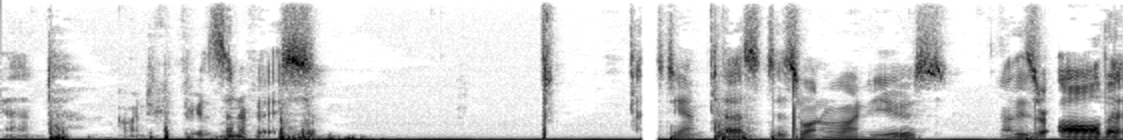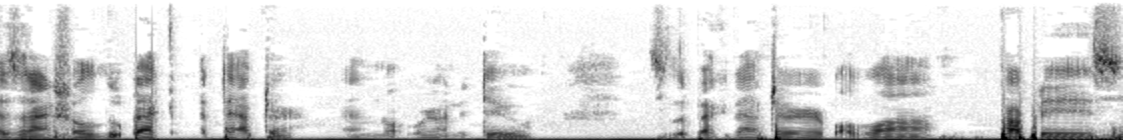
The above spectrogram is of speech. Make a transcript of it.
I'm going to configure this interface. SDM test is the one we're going to use. Now these are all that is an actual loopback adapter. And what we're going to do is loopback adapter, blah blah, properties.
